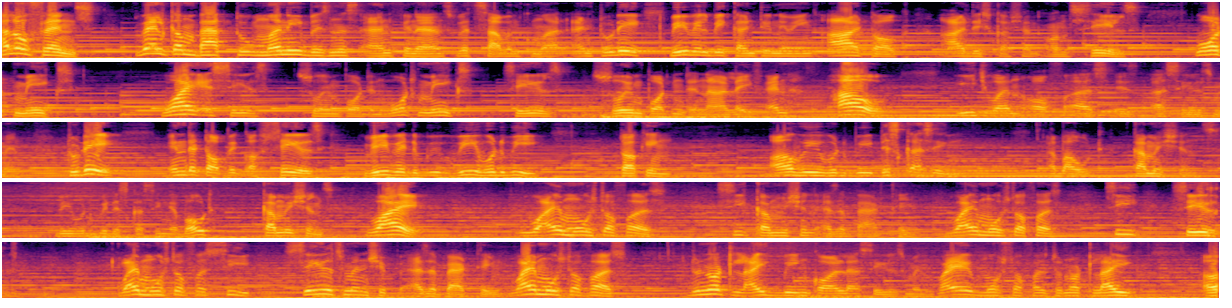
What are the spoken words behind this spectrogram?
Hello, friends. Welcome back to Money, Business and Finance with Sawan Kumar. And today we will be continuing our talk, our discussion on sales. What makes, why is sales so important? What makes sales so important in our life? And how each one of us is a salesman. Today, in the topic of sales, we would be, we would be talking or we would be discussing about commissions. We would be discussing about commissions. Why? Why most of us see commission as a bad thing? Why most of us see sales? Why most of us see salesmanship as a bad thing? Why most of us do not like being called a salesman? Why most of us do not like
